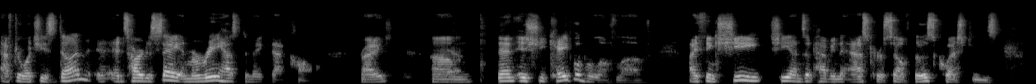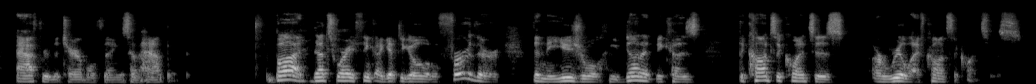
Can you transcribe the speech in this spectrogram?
after what she's done? It's hard to say. And Marie has to make that call, right? um, yeah. then is she capable of love i think she she ends up having to ask herself those questions after the terrible things have happened but that's where i think i get to go a little further than the usual who done it because the consequences are real life consequences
